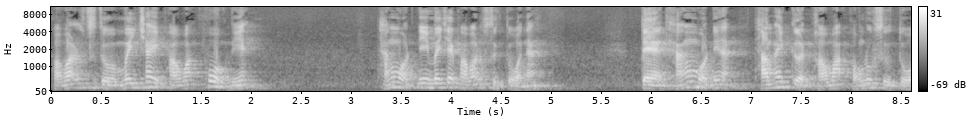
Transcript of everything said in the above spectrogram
ภาวะรู้สึกตัวไม่ใช่ภาวะพวกนี้ทั้งหมดนี่ไม่ใช่ภาวะรู้สึกตัวนะ แต่ทั้งหมดนี่นะทำให้เกิดภาวะของรู้สึกตัว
